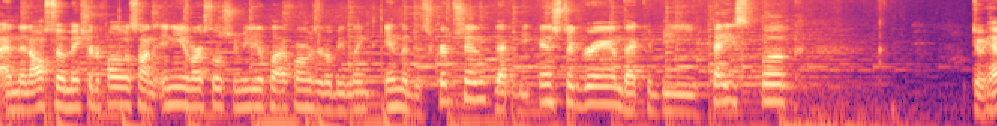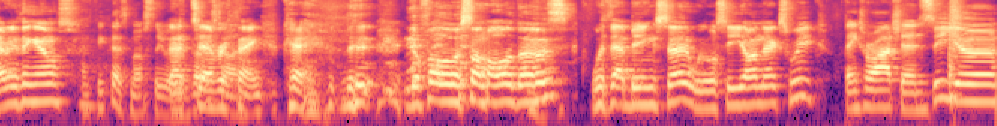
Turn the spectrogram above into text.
And then also make sure to follow us on any of our social media platforms. It'll be linked in the description. That could be Instagram, that could be Facebook. Do we have anything else? I think that's mostly what That's focused on. everything. Okay. Go follow us on all of those. With that being said, we will see y'all next week. Thanks for watching. See ya.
